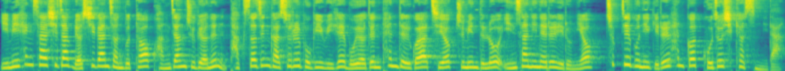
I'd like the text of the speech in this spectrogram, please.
이미 행사 시작 몇 시간 전부터 광장 주변은 박서진 가수를 보기 위해 모여든 팬들과 지역 주민들로 인산인해를 이루며 축제 분위기를 한껏 고조시켰습니다.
